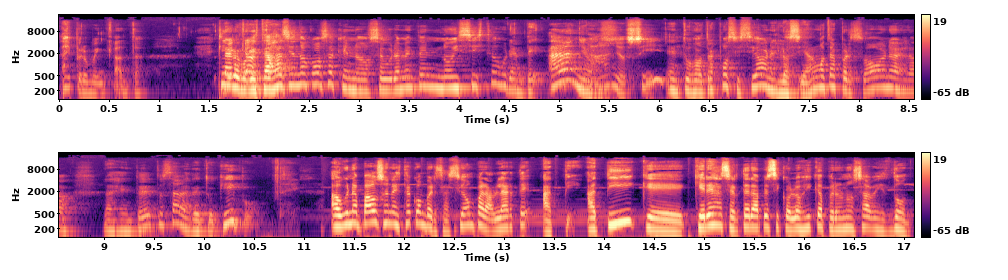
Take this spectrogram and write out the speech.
ay, pero me encanta. Claro, porque estás haciendo cosas que no, seguramente no hiciste durante años. Años, sí. En tus otras posiciones, lo hacían otras personas, la gente, tú sabes, de tu equipo. Hago una pausa en esta conversación para hablarte a ti. A ti que quieres hacer terapia psicológica pero no sabes dónde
